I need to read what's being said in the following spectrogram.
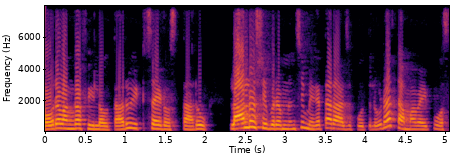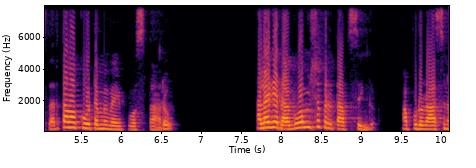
గౌరవంగా ఫీల్ అవుతారు ఇటు సైడ్ వస్తారు. లాలూ శిబిరం నుంచి మిగతా రాజపూతులు కూడా తమ వైపు వస్తారు తమ కూటమి వైపు వస్తారు. అలాగే రఘువంశ ప్రతాప్ సింగ్ అప్పుడు రాసిన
